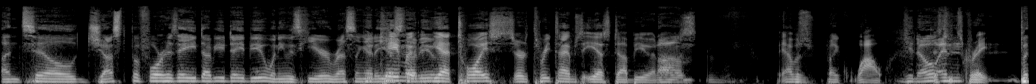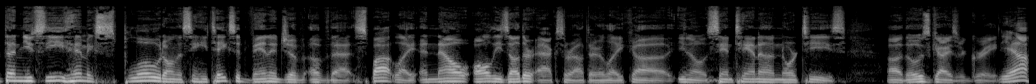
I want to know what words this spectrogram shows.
until just before his AEW debut when he was here wrestling at he came, AEW. yeah, twice or three times to ESW, and I Um, was, I was like, wow, You know, and dude's great. But then you see him explode on the scene. He takes advantage of, of that spotlight, and now all these other acts are out there, like uh, you know Santana and Ortiz. Uh, those guys are great. Yeah,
